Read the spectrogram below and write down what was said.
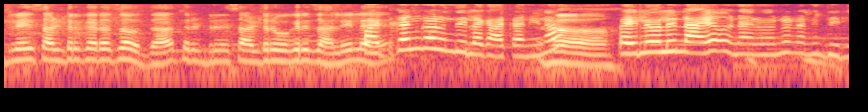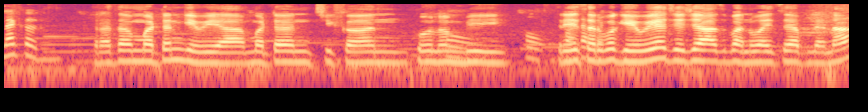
ड्रेस अल्टर करायचा होता तर ड्रेस अल्टर वगैरे झालेला आहे. पटकन करून दिला काकानी ना? हा. पहिले ओले नाही होणार म्हणून आणि दिला करून. तर आता मटन घेऊया मटन चिकन कोलंबी हो तर हे सर्व घेऊया जे जे आज बनवायचं आहे आपल्याला.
